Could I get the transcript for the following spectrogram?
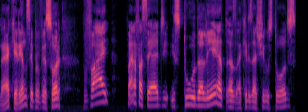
né, querendo ser professor, vai, vai na FACED, estuda, lê as- aqueles artigos todos,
